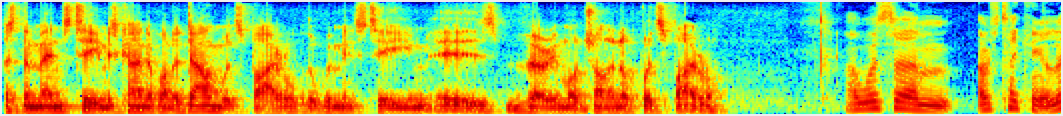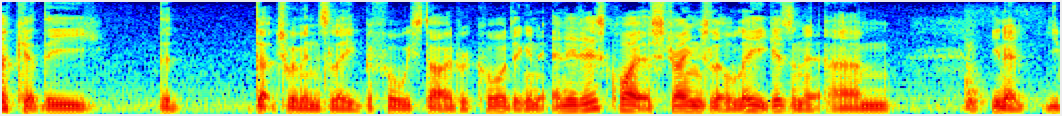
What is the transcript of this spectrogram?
as the men's team is kind of on a downward spiral, the women's team is very much on an upward spiral. I was um, I was taking a look at the the Dutch Women's League before we started recording, and and it is quite a strange little league, isn't it? Um, you know, you,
